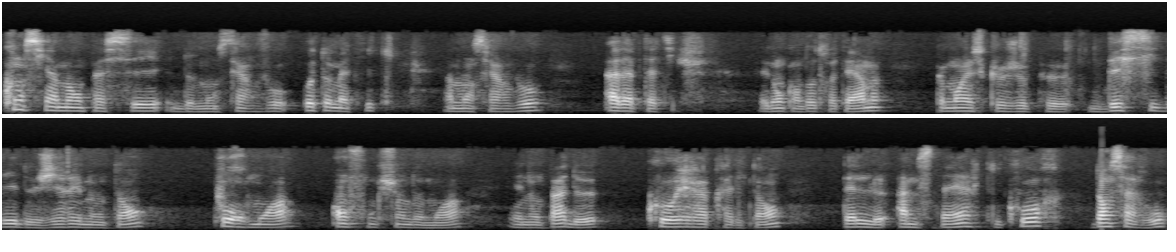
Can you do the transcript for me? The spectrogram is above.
consciemment passer de mon cerveau automatique à mon cerveau adaptatif. Et donc en d'autres termes, Comment est-ce que je peux décider de gérer mon temps pour moi, en fonction de moi, et non pas de courir après le temps, tel le hamster qui court dans sa roue,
